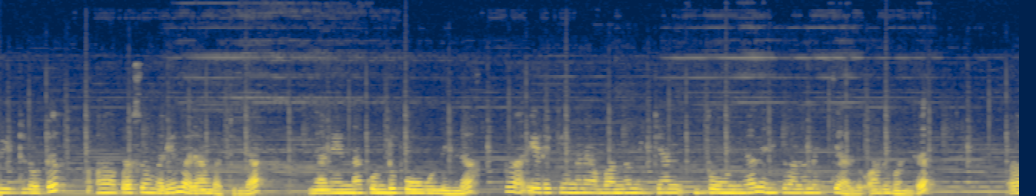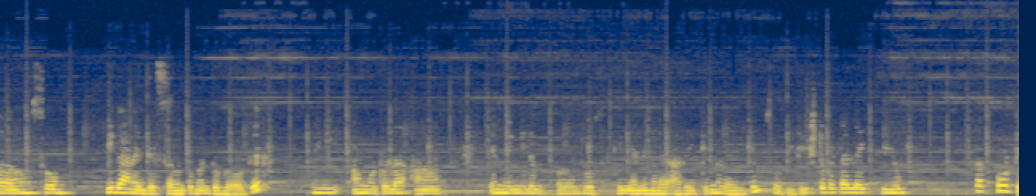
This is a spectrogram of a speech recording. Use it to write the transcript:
വീട്ടിലോട്ട് പ്രസവം വരെയും വരാൻ പറ്റില്ല. ഞാൻ എണ്ണ കൊണ്ടുപോകുന്നില്ല. ഇടയ്ക്ക് ഇങ്ങനെ വന്ന് നിൽക്കാൻ തോന്നിയാൽ എനിക്ക് വന്ന് നിൽക്കാമല്ലോ അതുകൊണ്ട്. സോ ഇതാണ് എന്റെ സെവൻത് മന്ത് വ്ളോഗ് ഇനി അങ്ങോട്ടുള്ള എന്തെങ്കിലും ദിവസത്തിൽ ഞാൻ നിങ്ങളെ അറിയിക്കുന്നതായിരിക്കും. സോ വീഡിയോ ഇഷ്ടപ്പെട്ടാൽ ലൈക്ക് ചെയ്യും. സപ്പോർട്ട്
